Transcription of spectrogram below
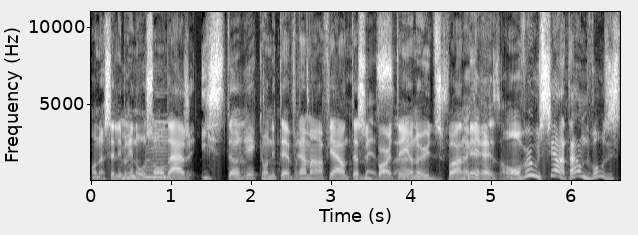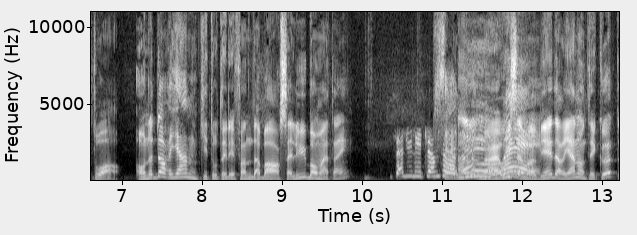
On a célébré nos sondages historiques. On était vraiment fiers. On était sur le party. ça. On a eu du fun. Avec mais raison. On veut aussi entendre vos histoires. On a Doriane qui est au téléphone d'abord. Salut, bon matin. Salut les chums, ça va Salut. bien? Ben oui, ça va bien. Doriane, on t'écoute.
